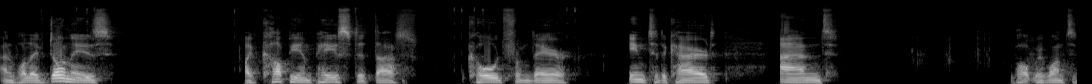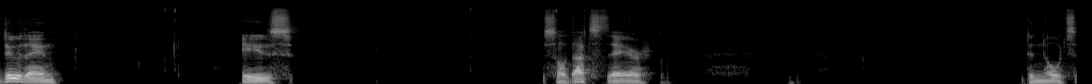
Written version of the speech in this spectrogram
And what I've done is I've copy and pasted that code from there into the card. And what we want to do then is so that's there the notes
